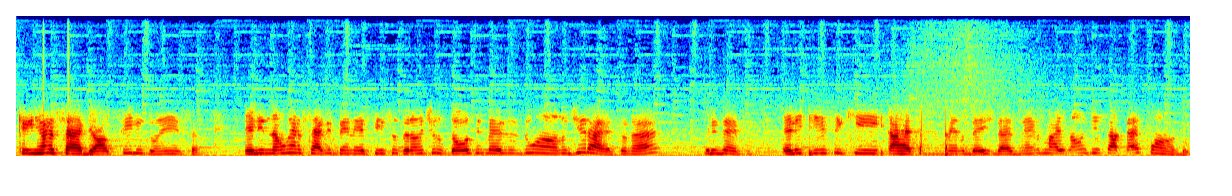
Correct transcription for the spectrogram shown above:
quem recebe o auxílio doença, ele não recebe benefício durante os 12 meses do ano direto, né? Por exemplo, ele disse que está recebendo desde dezembro, mas não disse até quando.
